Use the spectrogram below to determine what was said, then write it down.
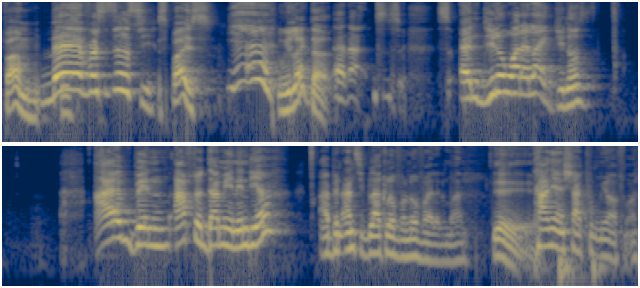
Fam, bare versatility. Spice. Yeah, We like that. and, I, s- s- and you know what I liked? You know, I've been after Dami in Indiyah. I've been anti-black love on Love Island, man. Yeah, yeah, yeah. Tanya and Shaq put me off, man.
